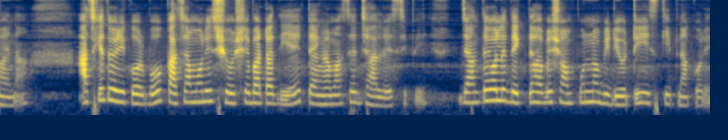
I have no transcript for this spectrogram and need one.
হয় না। আজকে তৈরি করব কাঁচামরিচ, সর্ষে বাটা দিয়ে ট্যাংরা মাছের ঝাল রেসিপি জানতে হলে দেখতে হবে সম্পূর্ণ ভিডিওটি স্কিপ না করে।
